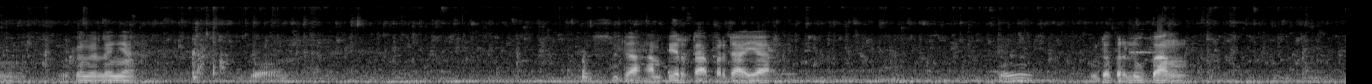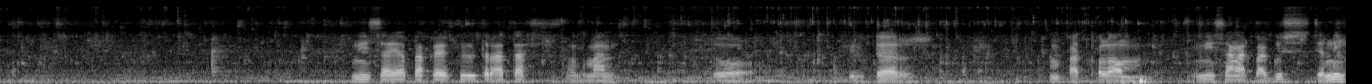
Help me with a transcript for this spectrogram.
Tuh, ikan lelenya. Sudah hampir tak berdaya. Tuh, udah berlubang. Ini saya pakai filter atas, teman-teman tuh filter 4 kolom ini sangat bagus jernih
